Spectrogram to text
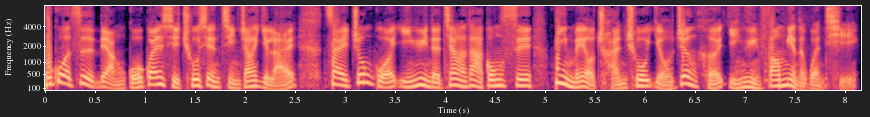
不过，自两国关系出现紧张以来，在中国营运的加拿大公司并没有传出有任何营运方面的问题。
